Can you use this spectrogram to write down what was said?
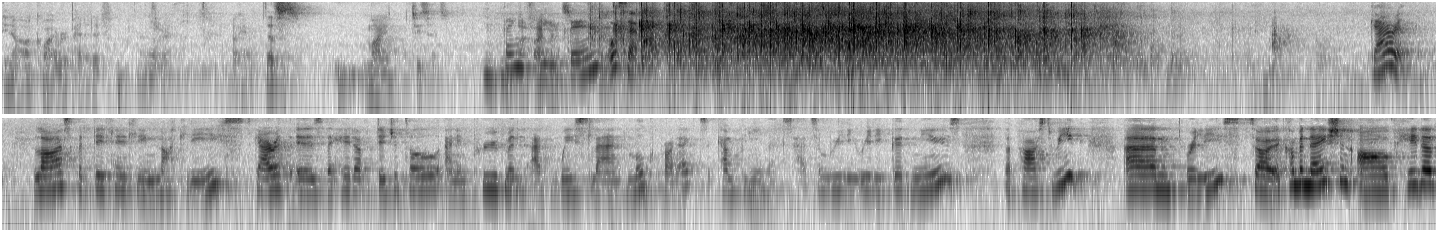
you know are quite repetitive. Yeah. Okay, that's my two cents. Thank you, minutes. Ben. Awesome. Gareth. Last but definitely not least, Gareth is the head of digital and improvement at Westland Milk Products, a company that's had some really, really good news the past week um, released. So, a combination of head of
